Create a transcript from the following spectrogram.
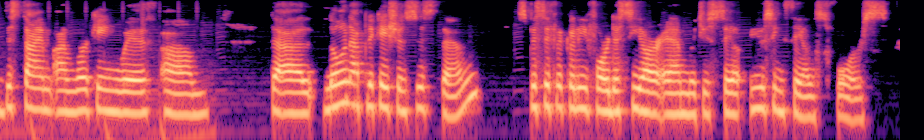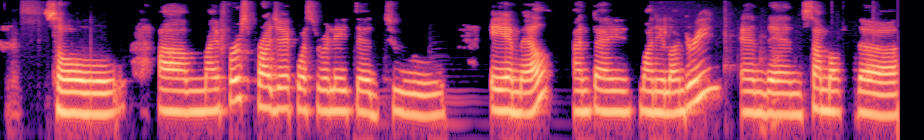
this time i'm working with um, the loan application system specifically for the crm which is sal- using salesforce Yes. so um, my first project was related to aml anti-money laundering and then some of the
